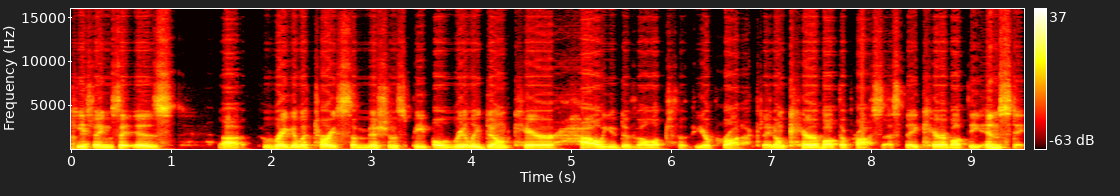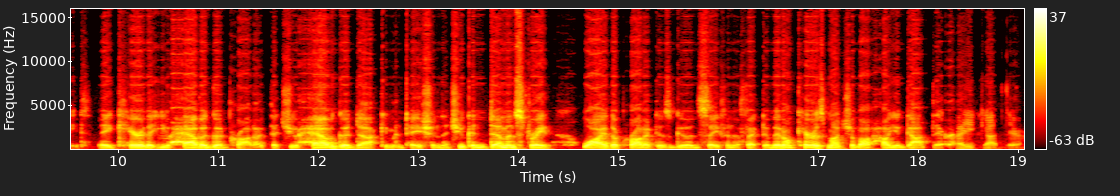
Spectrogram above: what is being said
key okay. things is uh, regulatory submissions people really don't care how you developed your product. They don't care about the process. They care about the end state. They care that you have a good product, that you have good documentation, that you can demonstrate why the product is good, safe, and effective. They don't care as much about how you got there. How you got there.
